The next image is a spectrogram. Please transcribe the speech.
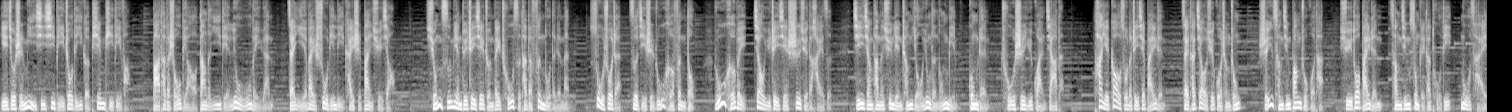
也就是密西西比州的一个偏僻地方，把他的手表当了一点六五美元，在野外树林里开始办学校。琼斯面对这些准备处死他的愤怒的人们，诉说着自己是如何奋斗，如何为教育这些失学的孩子，即将他们训练成有用的农民、工人、厨师与管家的。他也告诉了这些白人，在他教学过程中，谁曾经帮助过他。许多白人曾经送给他土地、木材、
